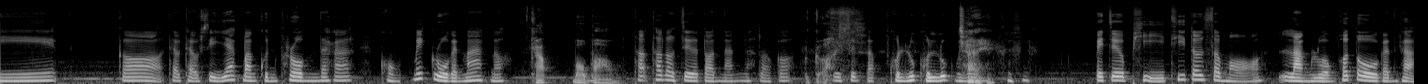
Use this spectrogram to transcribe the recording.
นี้ ก็แถวแถวสี่แยกบางขุนพรหมนะคะ คงไม่กลัวกันมากเนาะครับเบาถ้าถ้าเราเจอตอนนั้นนะเราก็ๆก็รู้สึกแบบขนลุกขนลุกเหมือนใช่กันไปเจอผีที่ต้นสมอหลังหลวงพ่อโตกันค่ะ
